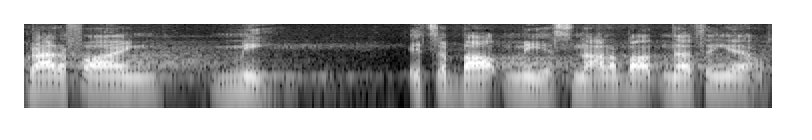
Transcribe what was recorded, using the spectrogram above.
gratifying me. It's about me, it's not about nothing else.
